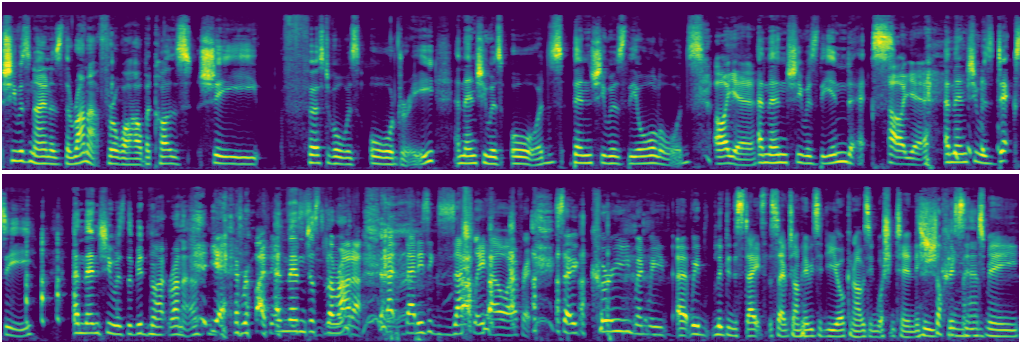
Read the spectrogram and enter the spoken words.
she was known as the runner for a while because she first of all was Audrey, and then she was Ords, then she was the All Ords, Oh yeah. and then she was the Index, oh yeah. and then she was Dexy, and then she was the Midnight Runner. Yeah, right. And then just the runner. That, that is exactly how I operate. So Coorey, when we uh, we lived in the states at the same time, he was in New York and I was in Washington. He Shocking christened man. me.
